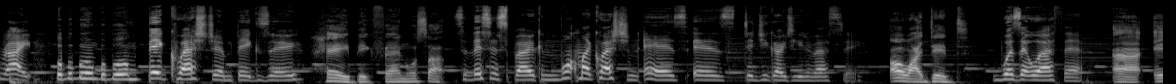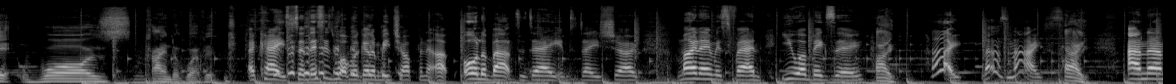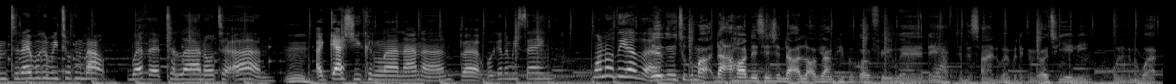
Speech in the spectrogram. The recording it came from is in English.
Right. Boom, boom, boom, boom, boom. Big question, Big Zuu. Hey, big fan, what's up? So this is spoken. What my question is is did you go to university? Oh, I did. Was it worth it? Uh, it was kind of worth it. Okay, so this is what we're going to be chopping it up all about today in today's show. My name is Fen. You are Big Zuu. Hi, Hi, that was nice. hi. And um, today we're going to be talking about whether to learn or to earn. Mm. I guess you can learn and earn, but we're going to be saying one or the other. We're going to talk about that hard decision that a lot of young people go through where they have to decide whether they can go to uni or they're going to work.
